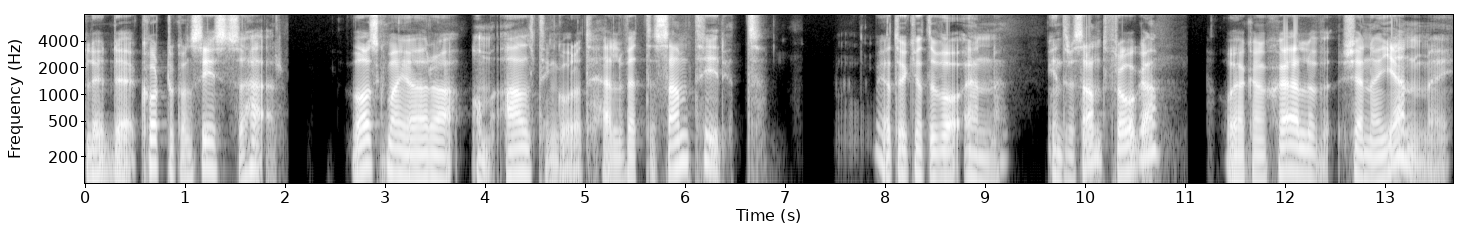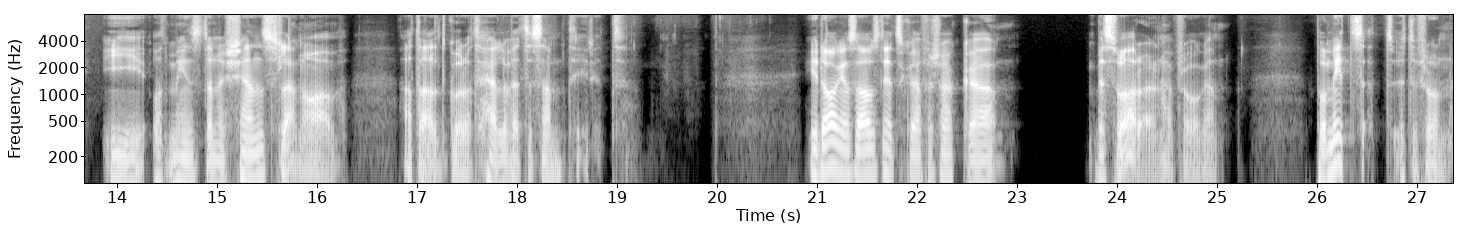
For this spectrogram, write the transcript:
lydde kort och koncist så här. Vad ska man göra om allting går åt helvete samtidigt? Jag tycker att det var en intressant fråga. Och jag kan själv känna igen mig i åtminstone känslan av att allt går åt helvete samtidigt. I dagens avsnitt ska jag försöka besvara den här frågan på mitt sätt utifrån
